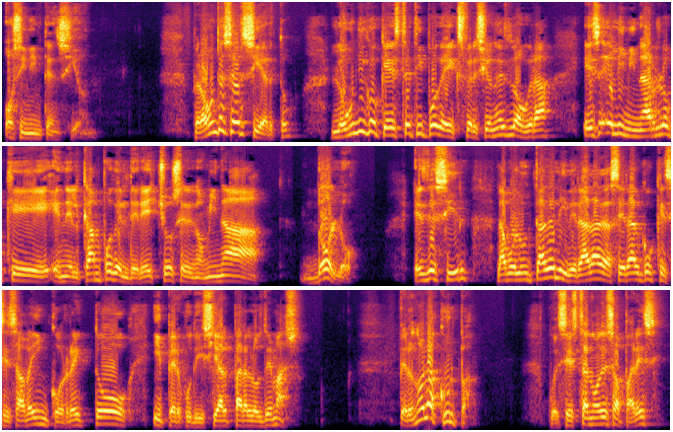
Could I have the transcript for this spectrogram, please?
o sin intención. Pero aún de ser cierto, lo único que este tipo de expresiones logra es eliminar lo que en el campo del derecho se denomina dolo, es decir, la voluntad deliberada de hacer algo que se sabe incorrecto y perjudicial para los demás. Pero no la culpa, pues esta no desaparece,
